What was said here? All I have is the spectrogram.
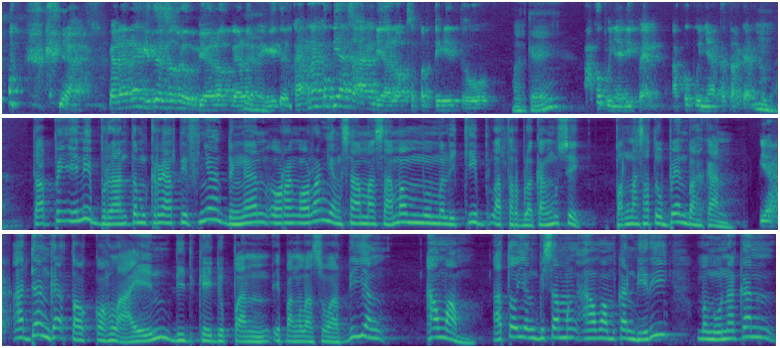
ya, kadang-kadang gitu seru dialog-dialog Iya. kayak gitu. Karena kebiasaan dialog seperti itu, Oke. aku punya depend, aku punya ketergantungan. Tapi ini berantem kreatifnya dengan orang-orang yang sama-sama memiliki latar belakang musik. Pernah satu band bahkan. Ya, Ada nggak tokoh lain di kehidupan Ipang Laswardi yang awam atau yang bisa mengawamkan diri menggunakan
